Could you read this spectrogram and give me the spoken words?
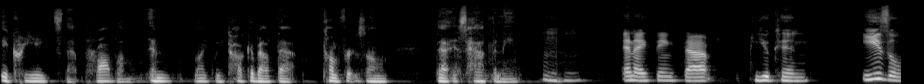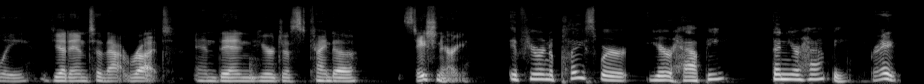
it creates that problem. And like we talk about that comfort zone that is happening. hmm And I think that you can easily get into that rut and then you're just kind of stationary. If you're in a place where you're happy, then you're happy. Right.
